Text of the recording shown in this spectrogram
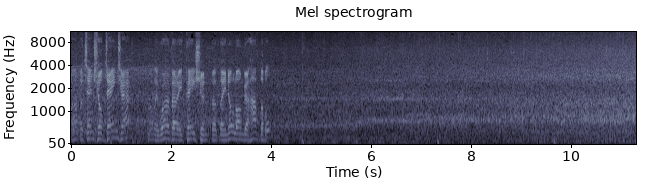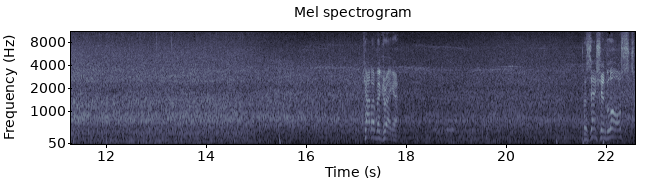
Well, potential danger. Well, they were very patient, but they no longer have the ball. Callum McGregor. Possession lost.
